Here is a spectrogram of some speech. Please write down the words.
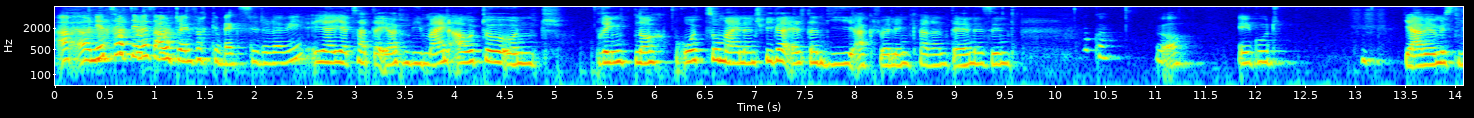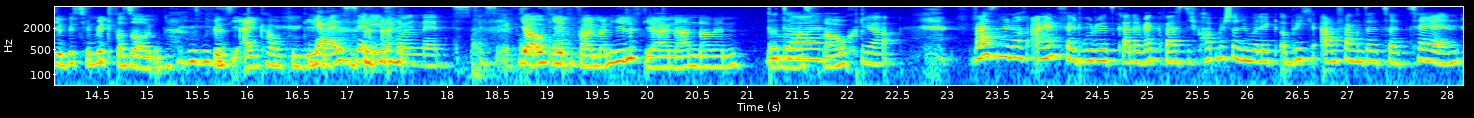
Ah, Und jetzt habt ihr das Auto einfach gewechselt, oder wie? Ja, jetzt hat er irgendwie mein Auto und bringt noch Brot zu meinen Schwiegereltern, die aktuell in Quarantäne sind. Okay. Ja, eh gut. Ja, wir müssen die ein bisschen mitversorgen, für sie einkaufen gehen. Ja, ist ja eh voll nett. Eh voll Ja, auf cool. jeden Fall. Man hilft ja einander, wenn, wenn man was braucht. Ja. Was mir noch einfällt, wo du jetzt gerade weg warst, ich habe mir schon überlegt, ob ich anfangen soll zu erzählen.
